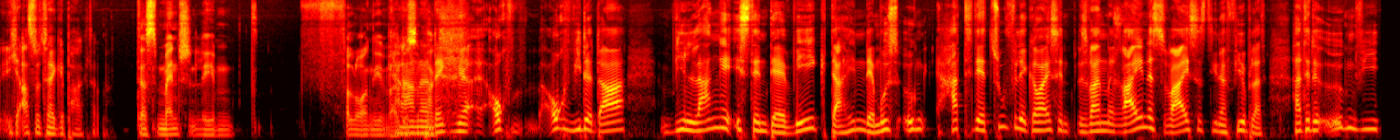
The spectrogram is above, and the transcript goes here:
ich asozial geparkt habe. Das Menschenleben verloren gehen. weil Ahnung, dann denke ich mir auch, auch wieder da, wie lange ist denn der Weg dahin? Der muss irgend, hatte der zufälligerweise, das war ein reines weißes DIN A4-Blatt, hatte der irgendwie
